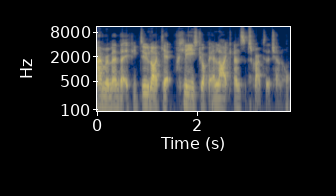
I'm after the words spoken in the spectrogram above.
and remember if you do like it, please drop it a like and subscribe to the channel.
